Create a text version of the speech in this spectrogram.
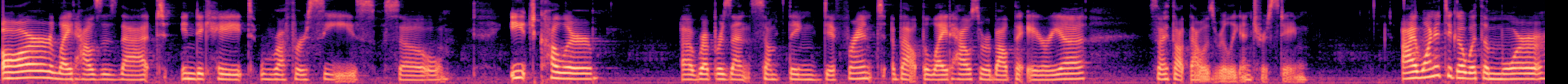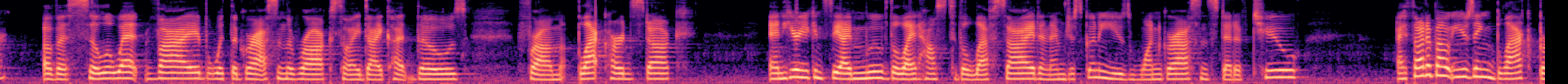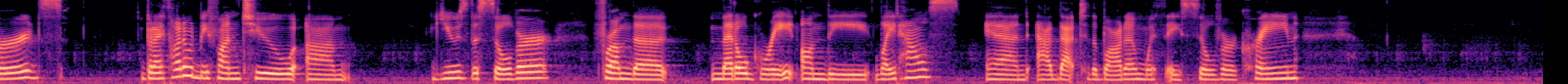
are lighthouses that indicate rougher seas. So each color uh, represents something different about the lighthouse or about the area. So I thought that was really interesting. I wanted to go with a more of a silhouette vibe with the grass and the rocks, so I die cut those from black cardstock. And here you can see I moved the lighthouse to the left side and I'm just going to use one grass instead of two. I thought about using black birds, but I thought it would be fun to um, use the silver from the metal grate on the lighthouse and add that to the bottom with a silver crane.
